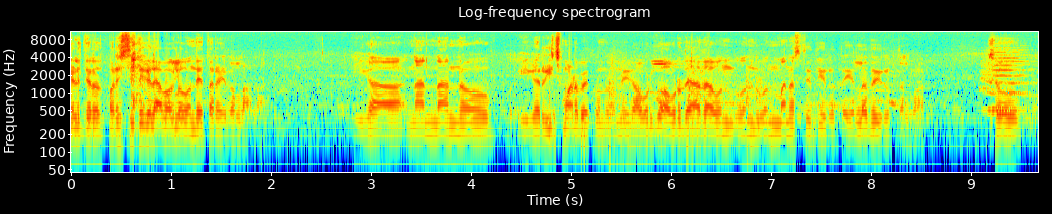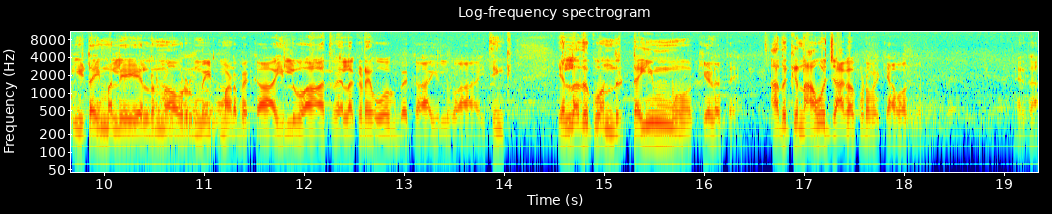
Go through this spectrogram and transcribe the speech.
ಹೇಳ್ತಿರೋದು ಪರಿಸ್ಥಿತಿಗಳು ಯಾವಾಗಲೂ ಒಂದೇ ಥರ ಇರಲ್ಲ ಅಲ್ಲ? ಈಗ ನಾನು ನಾನು ಈಗ ರೀಚ್ ಮಾಡಬೇಕು ಅಂದ್ರೆ ಈಗ ಅವ್ರಿಗೂ ಅವ್ರದ್ದೇ ಆದ ಒಂದು ಒಂದು ಒಂದು ಮನಸ್ಥಿತಿ ಇರುತ್ತೆ, ಎಲ್ಲದೂ ಇರುತ್ತಲ್ವ? ಸೊ ಈ ಟೈಮಲ್ಲಿ ಎಲ್ಲರನ್ನೂ ಅವ್ರು ಮೀಟ್ ಮಾಡಬೇಕಾ, ಇಲ್ವಾ? ಅಥವಾ ಎಲ್ಲ ಕಡೆ ಹೋಗ್ಬೇಕಾ, ಇಲ್ವಾ? ಐ ಥಿಂಕ್ ಎಲ್ಲದಕ್ಕೂ ಒಂದು ಟೈಮ್ ಕೇಳುತ್ತೆ. ಅದಕ್ಕೆ ನಾವು ಜಾಗ ಕೊಡಬೇಕು ಯಾವಾಗಲೂ. ಆಯಿತಾ?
